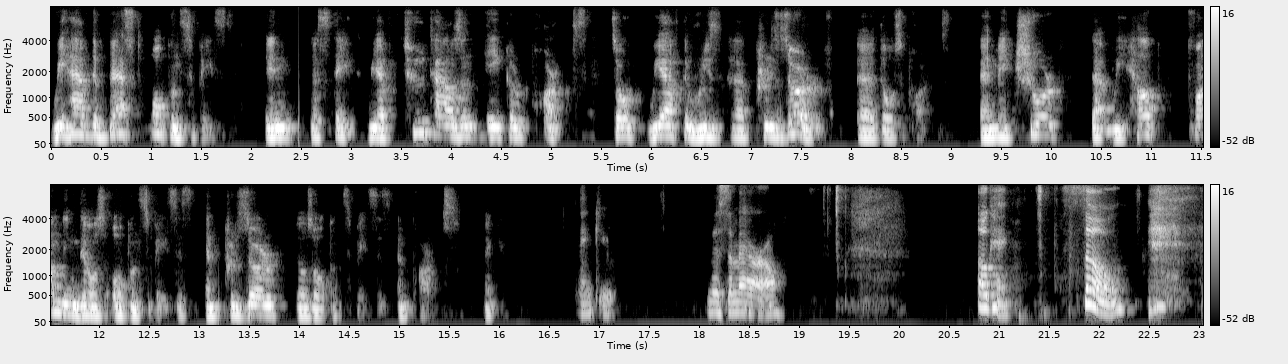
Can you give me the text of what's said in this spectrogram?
we have the best open space in the state. We have 2,000 acre parks. So we have to uh, preserve uh, those parks and make sure that we help funding those open spaces and preserve those open spaces and parks. Thank you. Thank you. Ms. Amaro. Okay, so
